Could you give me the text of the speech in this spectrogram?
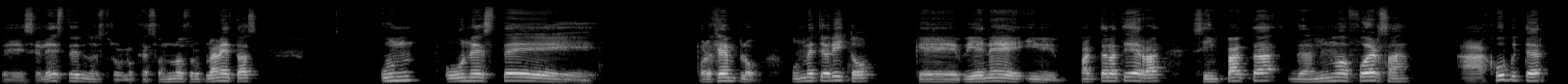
eh, celestes, nuestro, lo que son nuestros planetas, un, un este, por ejemplo, un meteorito que viene y impacta la Tierra, si impacta de la misma fuerza a Júpiter,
